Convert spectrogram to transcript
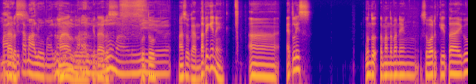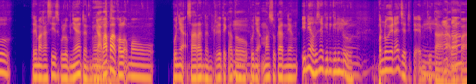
malu harus- kita malu, malu. Malu, kita harus malu, butuh iya. masukan. Tapi gini, eh at least untuk teman-teman yang support kita itu terima kasih sebelumnya dan nggak Oh, apa-apa iya. kalau mau punya saran dan kritik atau Iya. punya masukan yang ini harusnya gini-gini Iya. dulu. Penuhin aja di DM Iya. kita, nggak apa-apa.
